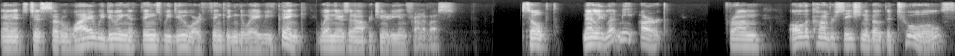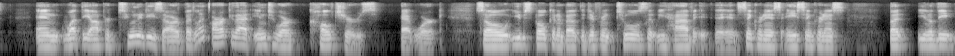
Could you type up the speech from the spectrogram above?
And it's just sort of why are we doing the things we do or thinking the way we think when there's an opportunity in front of us? So, Natalie, let me arc from all the conversation about the tools and what the opportunities are, but let's arc that into our cultures at work. So you've spoken about the different tools that we have, eh, eh, synchronous, asynchronous, but you know the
